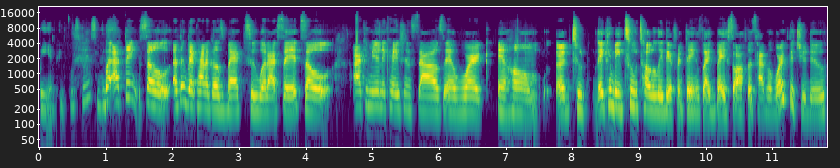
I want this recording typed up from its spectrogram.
be in people's business. But I think so. I think that kind of goes back to what I said. So our communication styles at work and home are two. They can be two totally different things. Like based off the type of work that you do,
